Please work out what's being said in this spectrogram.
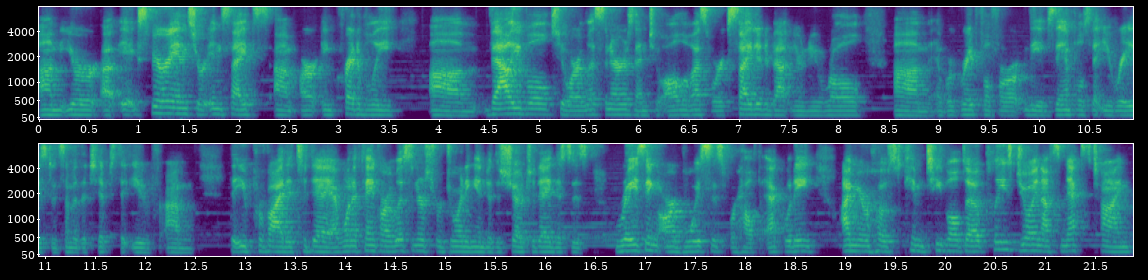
Um, your uh, experience, your insights um, are incredibly um, valuable to our listeners and to all of us. We're excited about your new role, um, and we're grateful for the examples that you raised and some of the tips that you've um, that you provided today. I want to thank our listeners for joining into the show today. This is Raising Our Voices for Health Equity. I'm your host, Kim Thiboldeaux. Please join us next time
